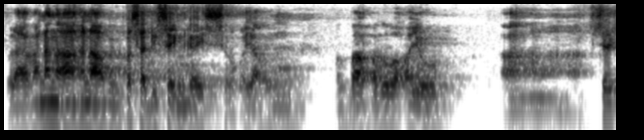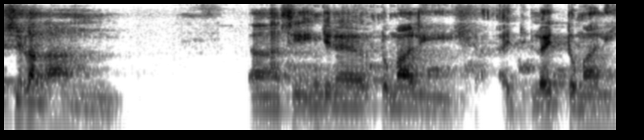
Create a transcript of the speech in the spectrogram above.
Wala ka nang hahanapin pa sa design guys. So kaya kung magpapagawa kayo, ah search nyo lang ang ah, si Engineer Tumali, Lloyd Tumali.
